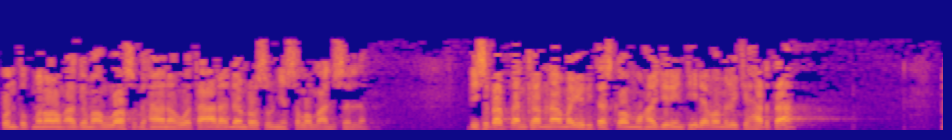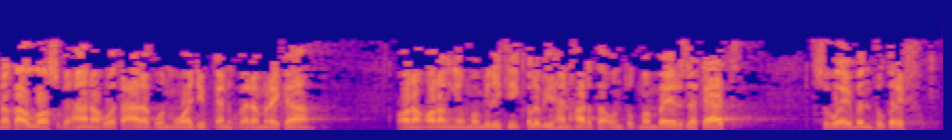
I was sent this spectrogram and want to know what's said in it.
untuk menolong agama Allah Subhanahu wa taala dan Rasulnya sallallahu alaihi wasallam disebabkan karena mayoritas kaum muhajirin tidak memiliki harta maka Allah Subhanahu wa taala pun mewajibkan kepada mereka orang-orang yang memiliki kelebihan harta untuk membayar zakat sebagai bentuk rifq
